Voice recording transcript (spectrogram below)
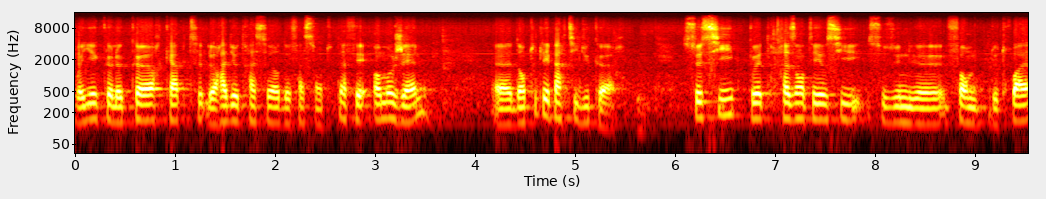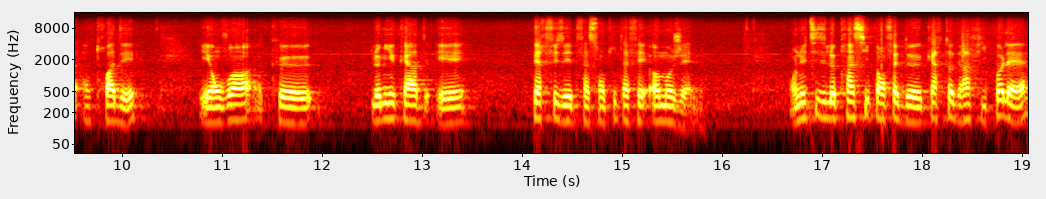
Vous voyez que le cœur capte le radiotraceur de façon tout à fait homogène dans toutes les parties du cœur. Ceci peut être présenté aussi sous une forme de 3, d et on voit que le myocarde est perfusé de façon tout à fait homogène. On utilise le principe en fait de cartographie polaire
